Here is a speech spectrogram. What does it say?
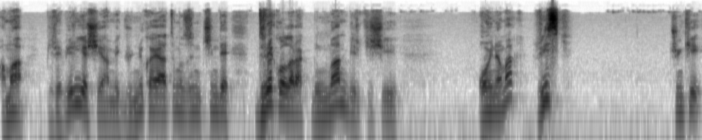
Ama birebir yaşayan ve günlük hayatımızın içinde direkt olarak bulunan bir kişiyi oynamak risk. Çünkü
